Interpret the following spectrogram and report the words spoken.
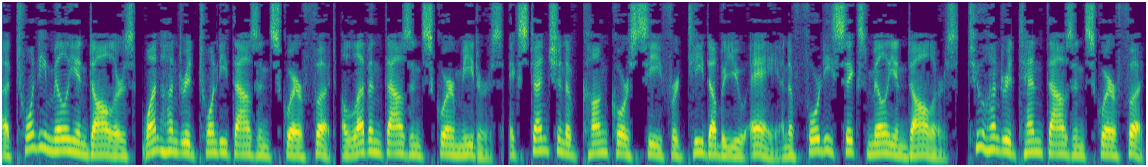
A $20 million, 120,000 square foot 11,000 square meters extension of Concourse C for TWA and a $46 million, 210,000 square foot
